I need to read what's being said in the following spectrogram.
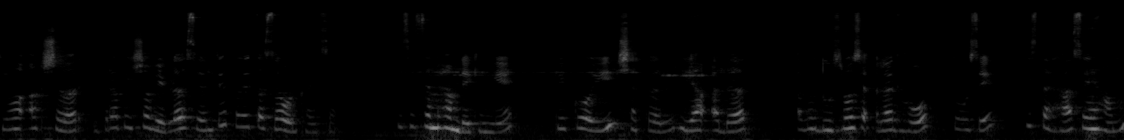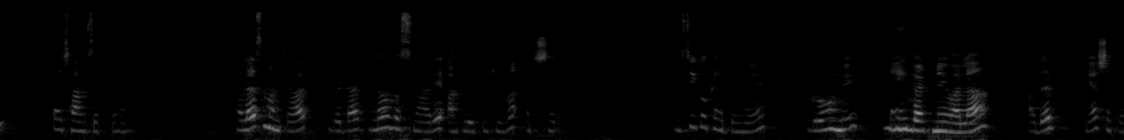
किंवा अक्षर इतरापेक्षा वेगळं असेल ते ते कसं ओळखायचं. इस में हम देखेंगे कि कोई शक्ल या अदद अगर दूसरों से अलग हो तो उसे किस तरह से हम पहचान सकते हैं. हलस म्हणतात गटात न बसणारे आकृति किंवा अक्षर. इसी को कहते हैं ग्रोह में नहीं बैठने वाला अदद या शक्ल.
